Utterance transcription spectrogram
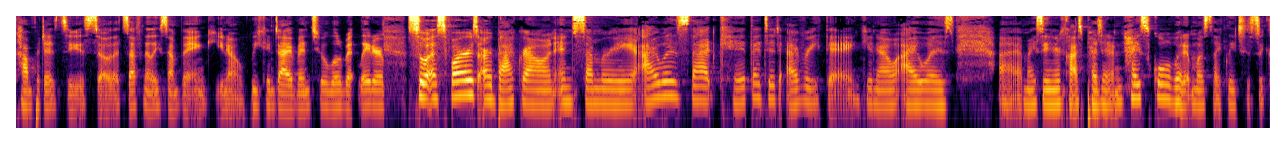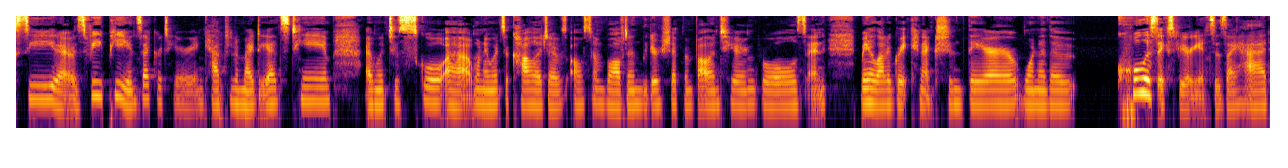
competencies. So that's definitely something, you know, we can dive into a little bit later. So, as far as our background in summary, I was that kid that did everything. You know, I was uh, my senior class president in high school, but it most likely to succeed. I was VP and secretary and captain captain of my dance team. I went to school, uh, when I went to college, I was also involved in leadership and volunteering roles and made a lot of great connections there. One of the coolest experiences I had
